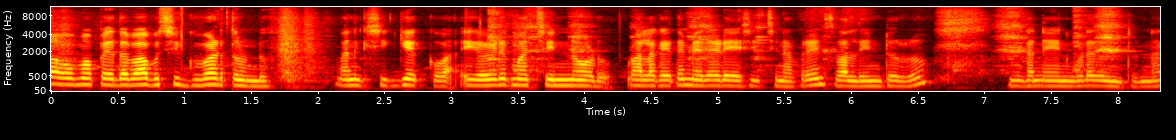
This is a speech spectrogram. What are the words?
ఓ మా పెద్దబాబు సిగ్గుపడుతుండు. సిగ్గు పడుతుండు సిగ్గు ఎక్కువ. ఇక వీడు మా చిన్నోడు. వాళ్ళకైతే మెదడు వేసి ఇచ్చిన ఫ్రెండ్స్ వాళ్ళు తింటుర్రు. ఇంకా నేను కూడా తింటున్నా.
